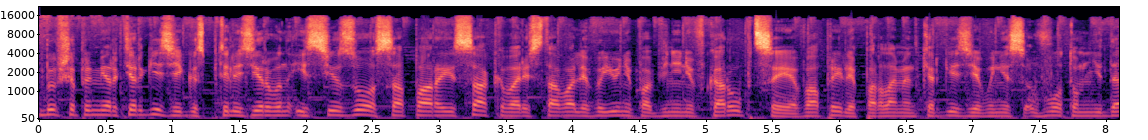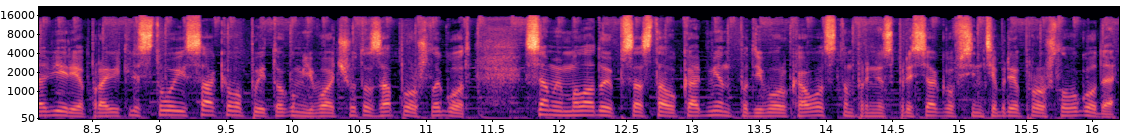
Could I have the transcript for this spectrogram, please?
Бывший премьер Киргизии госпитализирован из СИЗО. Сапара Исакова арестовали в июне по обвинению в коррупции. В апреле парламент Киргизии вынес вотум недоверия правительству Исакова по итогам его отчета за прошлый год. Самый молодой по составу Кабмин под его руководством принес присягу в сентябре прошлого года.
